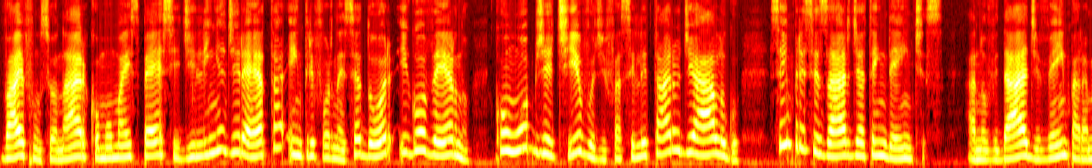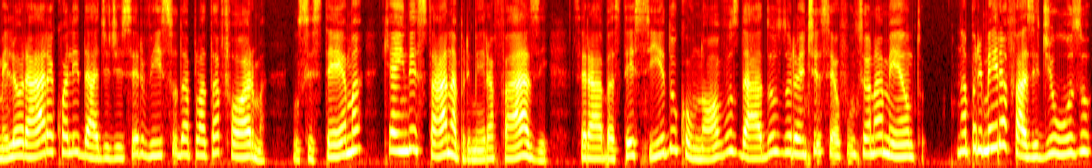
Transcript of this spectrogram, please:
Vai funcionar como uma espécie de linha direta entre fornecedor e governo, com o objetivo de facilitar o diálogo, sem precisar de atendentes. A novidade vem para melhorar a qualidade de serviço da plataforma. O sistema, que ainda está na primeira fase, será abastecido com novos dados durante seu funcionamento. Na primeira fase de uso,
